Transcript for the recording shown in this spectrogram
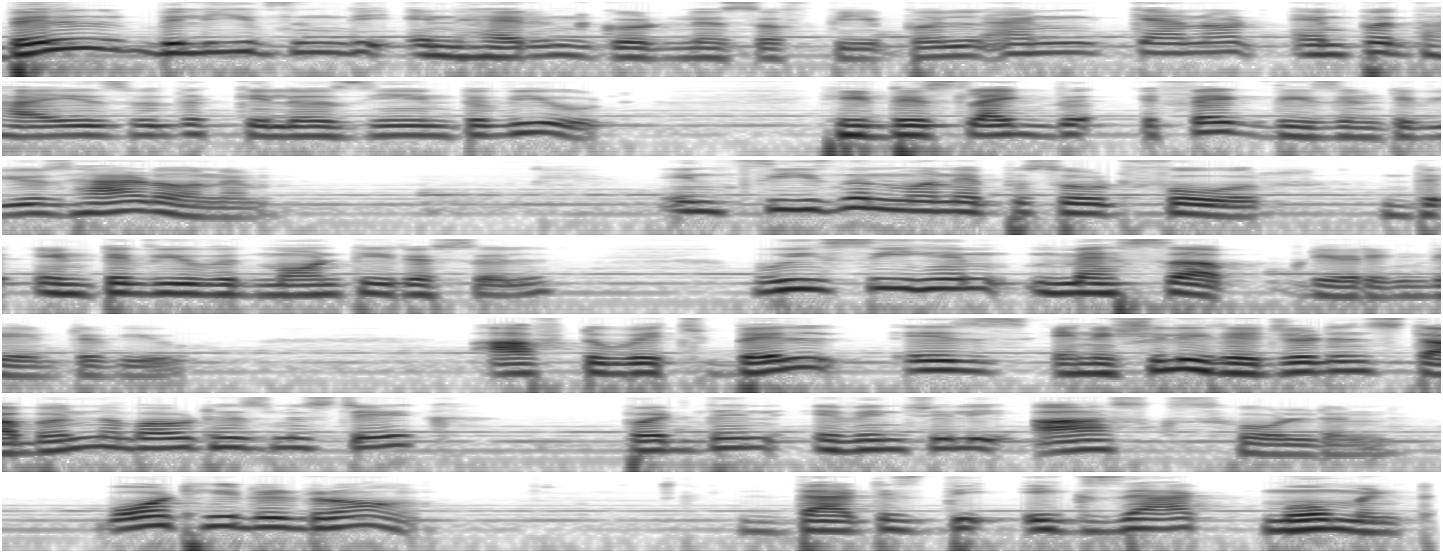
Bill believes in the inherent goodness of people and cannot empathize with the killers he interviewed. He disliked the effect these interviews had on him. In season 1, episode 4, the interview with Monte Rissell, we see him mess up during the interview. After which, Bill is initially rigid and stubborn about his mistake, but then eventually asks Holden what he did wrong. That is the exact moment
